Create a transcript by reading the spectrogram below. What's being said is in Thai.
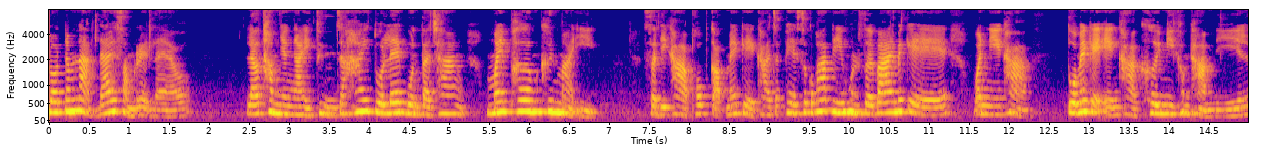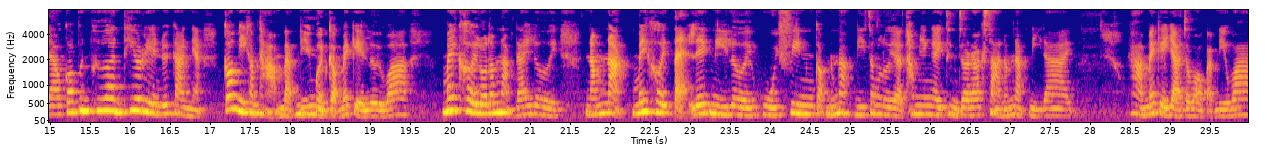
ลดน้ำหนักได้สำเร็จแล้ว แล้วทำยังไงถึงจะให้ตัวเลขบนตาช่างไม่เพิ่มขึ้นมาอีก สวัสดีค่ะพบกับแม่เก๋ค่ะจากเพจสุขภาพดีหุ่นสวยบายแม่เก๋ วันนี้ค่ะ ตัวแม่เก๋เองค่ะ เคยมีคำถามนี้ แล้วก็เพื่อนๆที่เรียนด้วยกันเนี่ย ก็มีคำถามแบบนี้เหมือนกับแม่เก๋เลยว่า ไม่เคยลดน้ำหนักได้เลย น้ำหนักไม่เคยแตะเลขนี้เลยหูยฟินกับน้ำหนักนี้จังเลยอะทำยังไงถึงจะรักษาน้ำหนักนี้ได้ ค่ะแม่เก๋อยากจะบอกแบบนี้ว่า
